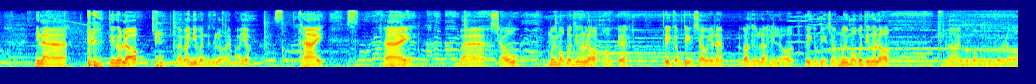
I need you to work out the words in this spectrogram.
Như là tiền thủ lộ. Và bao nhiêu bình tiền thủ lộ này bỏ vô. Hai hai ba sáu mười một bình tiền thủ lộ. Ok. Tí cộng tiền sâu nha nè coi thử lời hay lỗ tí cộng tiền sâu. 11 bình tiền thủ lộ rồi 11 bình tiền thổ lộ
